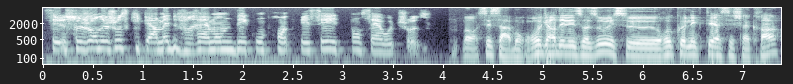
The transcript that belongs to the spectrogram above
c'est ce genre de choses qui permettent vraiment de décompresser et de penser à autre chose. Bon, c'est ça. Bon, regarder les oiseaux et se reconnecter à ses chakras.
